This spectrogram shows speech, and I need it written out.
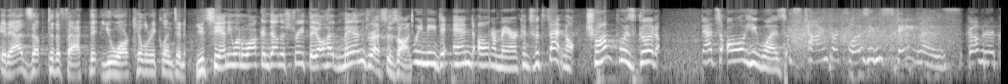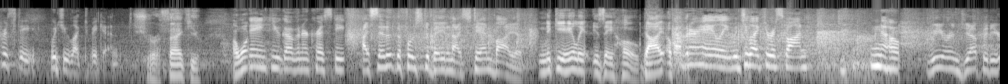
It adds up to the fact that you are Hillary Clinton. You'd see anyone walking down the street, they all had man dresses on. We need to end all Americans with fentanyl. Trump was good. That's all he was. It's time for closing statements. Governor Christie, would you like to begin? Sure, thank you. I want. Thank you, Governor Christie. I said it the first debate and I stand by it. Nikki Haley is a hoe. Die of Governor Haley, would you like to respond? No. We are in jeopardy,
